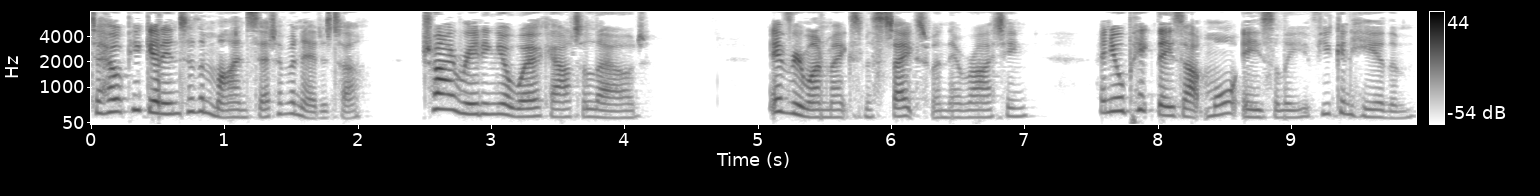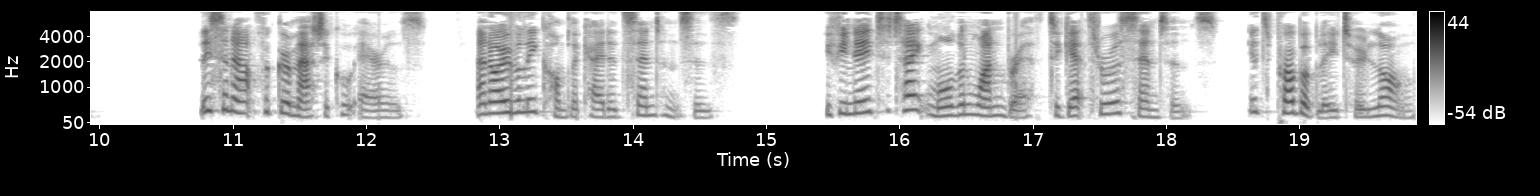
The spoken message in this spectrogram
To help you get into the mindset of an editor, try reading your work out aloud. Everyone makes mistakes when they're writing, and you'll pick these up more easily if you can hear them. Listen out for grammatical errors and overly complicated sentences. If you need to take more than one breath to get through a sentence, it's probably too long.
